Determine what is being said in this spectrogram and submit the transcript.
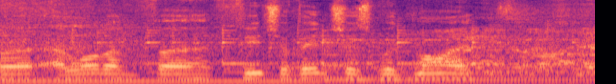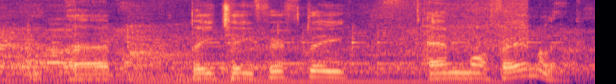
uh, a lot of uh, future ventures with my uh, BT50 and my family.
